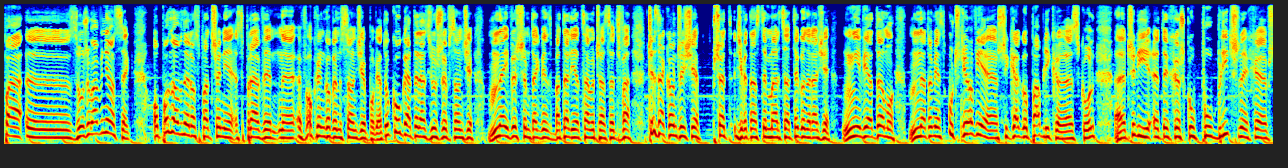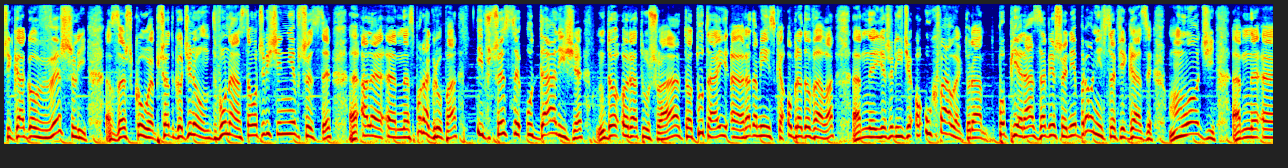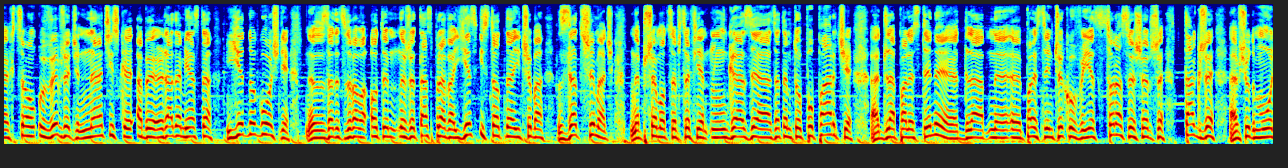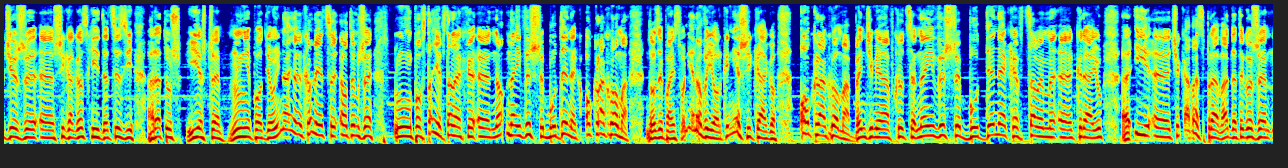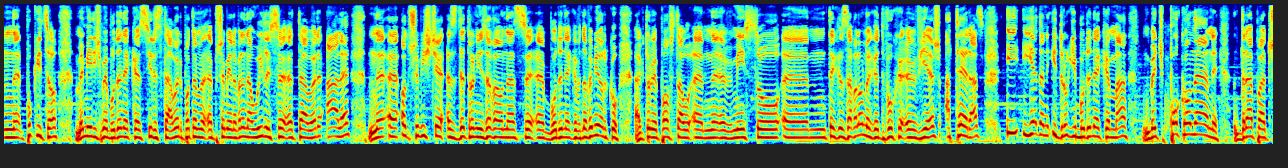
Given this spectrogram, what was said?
złożyła wniosek o ponowne rozpatrzenie sprawy w Okręgowym Sądzie Powiatu Kuga, teraz już w Sądzie Najwyższym, tak więc batalia cały czas trwa. Czy zakończy się przed 19 marca? Tego na razie nie wiadomo. Natomiast uczniowie Chicago Public School, czyli tych szkół publicznych w Chicago, wyszli ze szkół przed godziną 12. Oczywiście nie wszyscy, ale spora grupa i wszyscy udali się do ratusza. To tutaj Rada Miejska obradowała, jeżeli idzie o uchwałę, która popiera zawieszenie broni w strefie gazy. Młodzi e, chcą wywrzeć nacisk, aby Rada Miasta jednogłośnie zadecydowała o tym, że ta sprawa jest istotna i trzeba zatrzymać przemoc w strefie gazy, a zatem to poparcie dla Palestyny, dla e, Palestyńczyków jest coraz szersze, także wśród młodzieży e, chicagowskiej decyzji ratusz jeszcze nie podjął. I na koniec o tym, że powstaje w Stanach no, najwyższy budynek Oklahoma. Drodzy Państwo, nie Nowy Jork, nie Chicago. Oklahoma będzie miała wkrótce najwyższy budynek w całym e, kraju. E, I e, ciekawa sprawa, dlatego że m, póki co my mieliśmy budynek Sears Tower, potem przemianowany na Willis Tower, ale e, oczywiście zdetronizował nas budynek w Nowym Jorku, który powstał w miejscu tych zawalonych dwóch wież, a teraz i jeden i drugi budynek ma być pokonany. Drapacz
